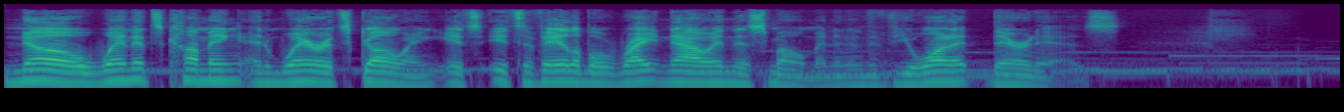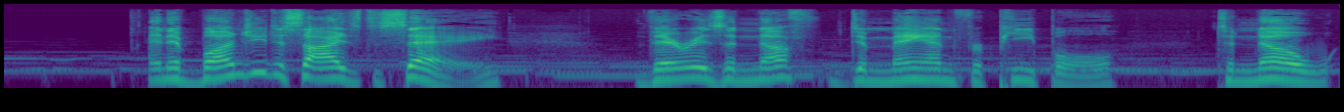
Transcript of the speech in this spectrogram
know when it's coming and where it's going. It's it's available right now in this moment and if you want it, there it is. And if Bungie decides to say there is enough demand for people to know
